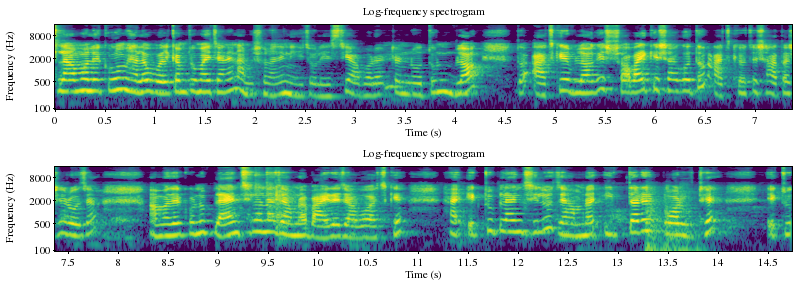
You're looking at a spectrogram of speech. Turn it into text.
আসসালামু আলাইকুম। Hello welcome to my channel আমি সোনালি নিয়ে চলে এসেছি আবারও একটা নতুন ব্লগ তো আজকের ব্লগে সবাইকে স্বাগত। আজকে হচ্ছে সাতাশে রোজা। আমাদের কোনো প্ল্যান ছিল না যে আমরা বাইরে যাব আজকে। হ্যাঁ একটু প্ল্যান ছিল যে আমরা ইফতারের পর উঠে একটু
